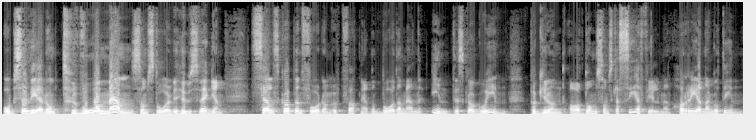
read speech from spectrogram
observerar de två män som står vid husväggen. Sällskapen får de uppfattningen att de båda männen inte ska gå in på grund av att de som ska se filmen har redan gått in.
